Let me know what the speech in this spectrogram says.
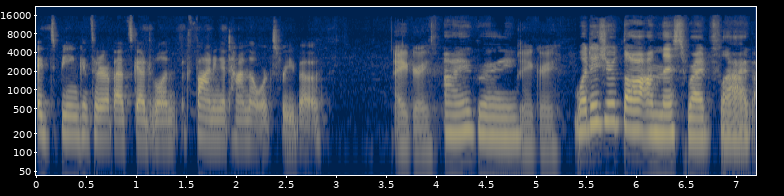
It's being considerate of that schedule and finding a time that works for you both. I agree. I agree. I agree. What is your thought on this red flag?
